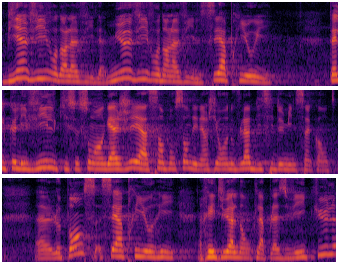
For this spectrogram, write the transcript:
Bien vivre dans la ville, mieux vivre dans la ville, c'est a priori telles que les villes qui se sont engagées à 100% d'énergie renouvelable d'ici 2050. Euh, le pense, c'est a priori réduire donc la place véhicule,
